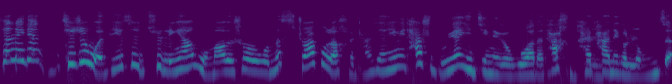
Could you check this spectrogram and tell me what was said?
像那天，其实我第一次去领养母猫的时候，我们 struggle 了很长时间，因为它是不愿意进那个窝的，它很害怕那个笼子。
